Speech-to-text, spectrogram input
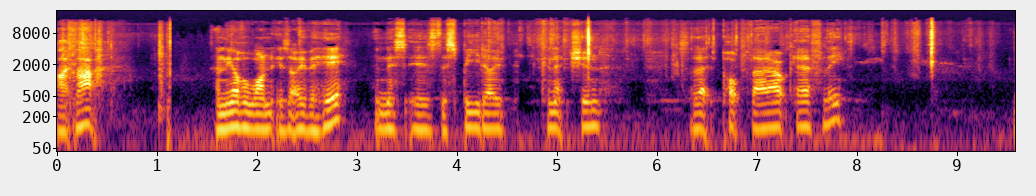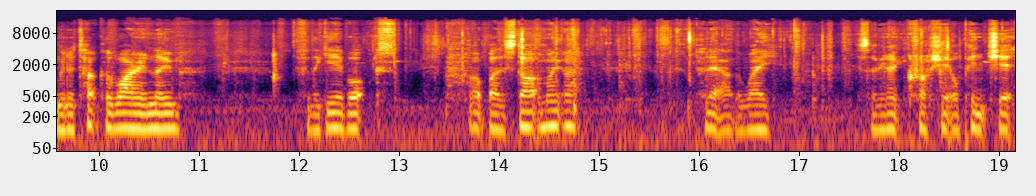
like that. And the other one is over here and this is the speedo connection. So let's pop that out carefully. I'm going to tuck the wiring loom for the gearbox up by the starter motor, pull it out of the way so we don't crush it or pinch it.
